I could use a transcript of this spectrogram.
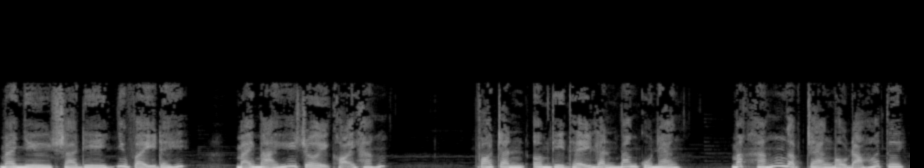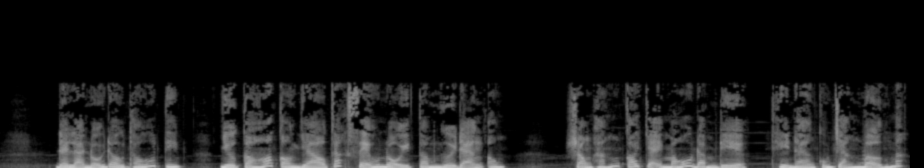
Mà như ra đi như vậy đấy, mãi mãi rời khỏi hắn. Phó tranh ôm thi thể lạnh băng của nàng, mắt hắn ngập tràn màu đỏ tươi. Đây là nỗi đau thấu tim, như có còn vào các xẻo nội tâm người đàn ông. Song hắn có chảy máu đầm đìa thì nàng cũng chẳng mở mắt.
